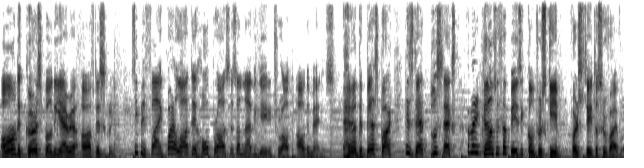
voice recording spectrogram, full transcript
on the corresponding area of the screen simplifying quite a lot the whole process of navigating throughout all the menus. And the best part is that BlueStacks already comes with a basic control scheme for State of Survival,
